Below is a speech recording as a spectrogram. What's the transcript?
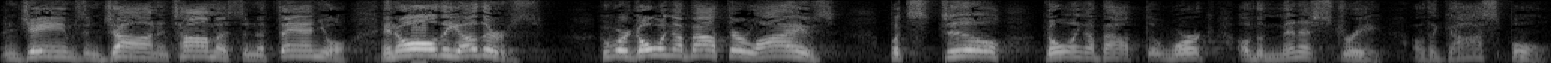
and James and John and Thomas and Nathaniel and all the others who were going about their lives, but still going about the work of the ministry of the gospel.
